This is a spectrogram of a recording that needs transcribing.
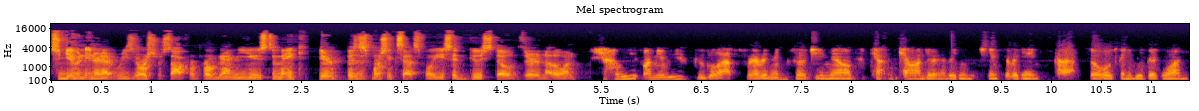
so, do you have an internet resource or software program you use to make your business more successful? You said Guusto. Is there another one? yeah, we, I mean, we use Google Apps for everything. So Gmail, calendar, and everything, syncs everything. Uh, Zoho is going to be a big one.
